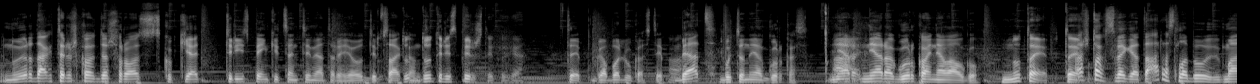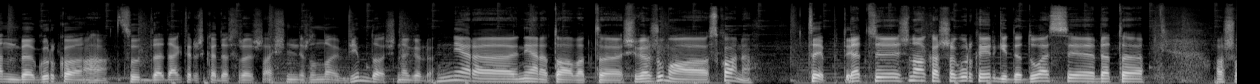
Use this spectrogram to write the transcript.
Nu ir daktariškos dešros kokie 3-5 cm, jau taip sakant. 2-3 pirštai kokie. Taip, gabaliukas, taip. A. Bet būtinai agurkas. Nėra, Ai. nėra agurko, nevalgau. Nu taip, taip. Aš toks vegetaras labiau, man be agurko Aha. su da- daktariška dešra, aš, aš nežinau, vimdo aš negaliu. Nėra, nėra to vat, šviežumo skonio. Taip, taip. Bet e, žinok, aš agurką irgi deduosi, bet e, aš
